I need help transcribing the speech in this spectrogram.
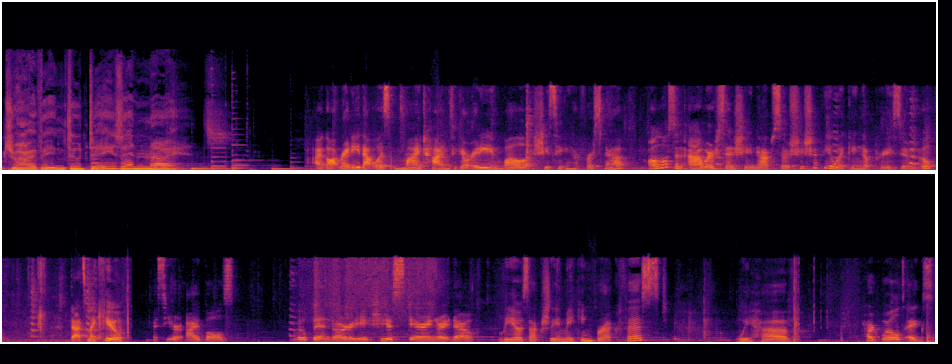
Driving through days got ready. That was my time to get ready while she's taking her first nap. Almost an hour since she napped, so she should be waking up pretty soon. Oh, that's my cue. I see her eyeballs opened already. She is staring right now. Leo's actually making breakfast. We have hard-boiled eggs.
